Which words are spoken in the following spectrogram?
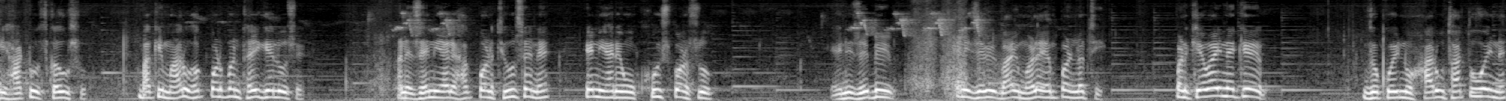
એ હાટું જ કહું છું. બાકી મારું હક પણ પણ થઈ ગયેલું છે. અને જેની હારે હક પણ થયું છે ને, એની હારે હું ખુશ પણ છું. એની જેવી એની જેવી બાઈ મળે એમ પણ નથી. પણ કહેવાય ને કે જો કોઈનું સારું થતું હોય ને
